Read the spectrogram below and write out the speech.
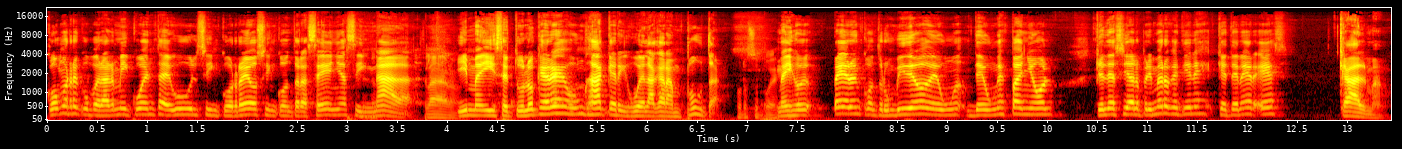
¿cómo recuperar mi cuenta de Google sin correo, sin contraseña, sin nada? Claro. Y me dice, tú lo que eres es un hacker, hijo de la gran puta. Por supuesto. Me dijo, pero encontré un video de un, de un español que él decía, lo primero que tienes que tener es calma.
